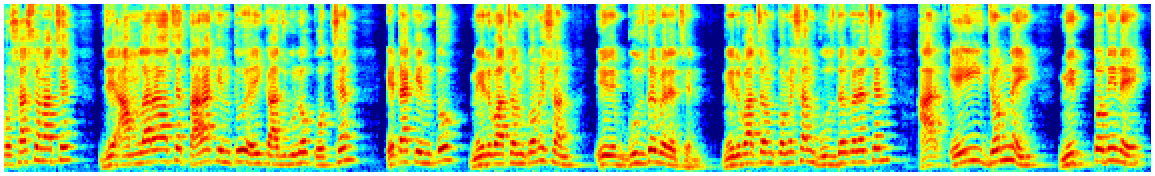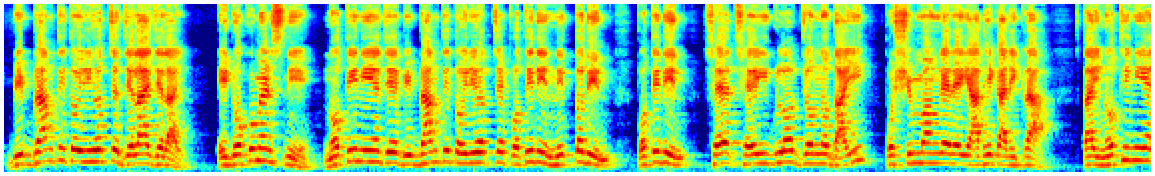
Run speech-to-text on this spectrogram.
প্রশাসন আছে, যে আমলারা আছে, তারা কিন্তু এই কাজগুলো করছেন এটা কিন্তু নির্বাচন কমিশন বুঝতে পেরেছেন। নির্বাচন কমিশন বুঝতে পেরেছেন, আর এই জন্যেই নিত্যদিনে বিভ্রান্তি তৈরি হচ্ছে জেলায় জেলায়। এই ডকুমেন্টস নিয়ে, নথি নিয়ে যে বিভ্রান্তি তৈরি হচ্ছে প্রতিদিন, নিত্যদিন, প্রতিদিন, সে, সেইগুলোর জন্য দায়ী পশ্চিমবঙ্গের এই আধিকারিকরা। তাই নথি নিয়ে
